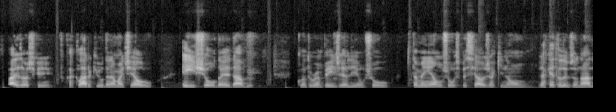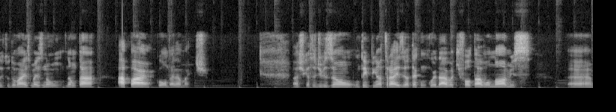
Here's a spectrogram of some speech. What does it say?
principais, eu acho que fica claro que o Dynamite é o A-show da EW, enquanto o Rampage é ali um show que também é um show especial, já que não, já que é televisionado e tudo mais, mas não não tá a par com o Dynamite. Acho que essa divisão, um tempinho atrás, eu até concordava que faltavam nomes é,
